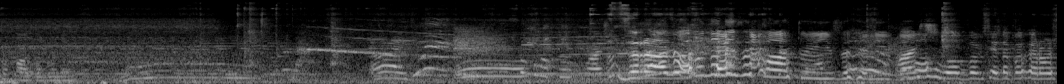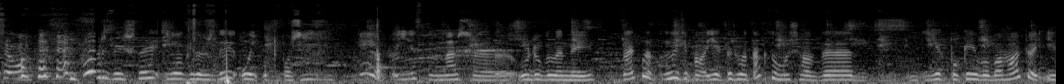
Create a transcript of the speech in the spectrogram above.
Собака буде. Ай. Зараза. Воно не багато її взагалі, бачиш? Могло б взагалі по-хорошому. Зайшли, як завжди. Ой, о боже, поїсти в наш е, улюблений заклад. Ну, типу, я кажу так, тому що в їх по Києву багато, і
